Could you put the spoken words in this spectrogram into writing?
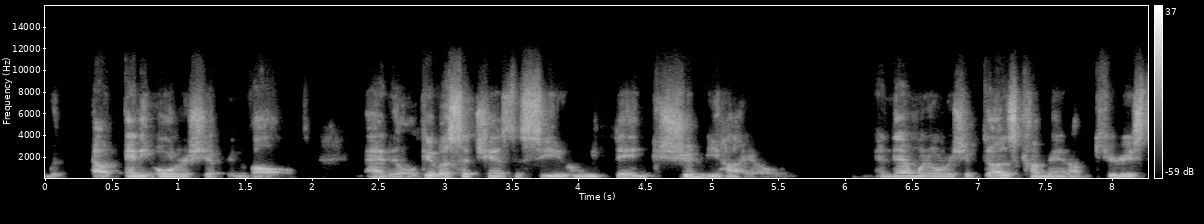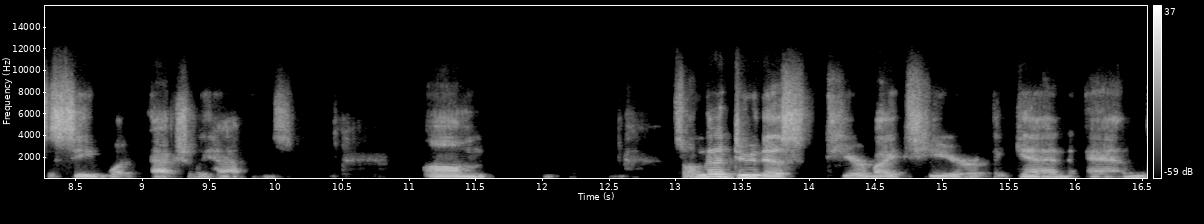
without any ownership involved and it'll give us a chance to see who we think should be high owned. And then when ownership does come in, I'm curious to see what actually happens. Um, so I'm going to do this tier by tier again. And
